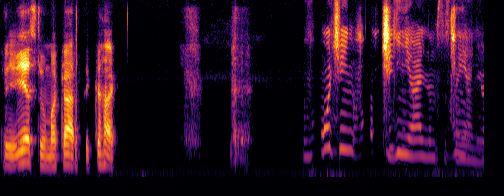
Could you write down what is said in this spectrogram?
Приветствую, Макар, ты как? В очень гениальном состоянии.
